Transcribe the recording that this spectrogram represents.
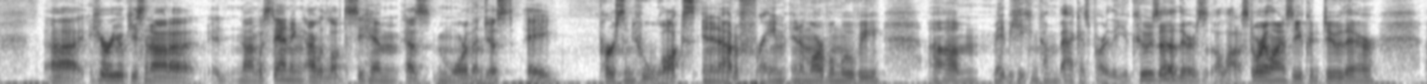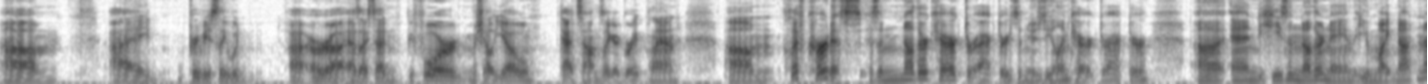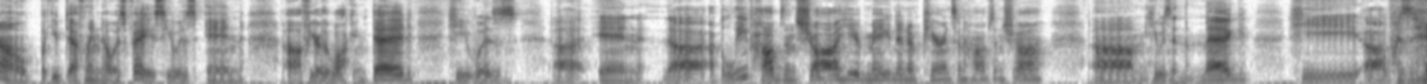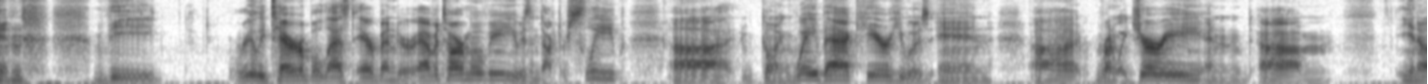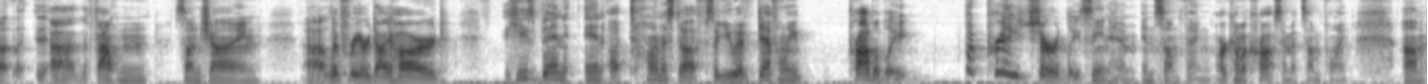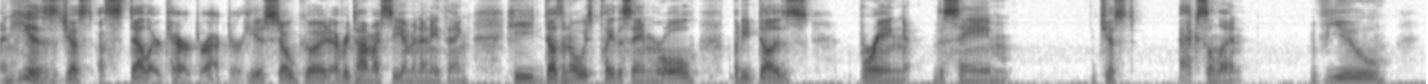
uh, Hiroyuki Sanada, notwithstanding, I would love to see him as more than just a person who walks in and out of frame in a Marvel movie. Um, maybe he can come back as part of the Yakuza. There's a lot of storylines that you could do there. Um, I previously would, uh, or uh, as I said before, Michelle Yeoh. That sounds like a great plan. Um, Cliff Curtis is another character actor. He's a New Zealand character actor. Uh, and he's another name that you might not know, but you definitely know his face. He was in uh, Fear of the Walking Dead. He was uh, in uh, I believe Hobbs and Shaw. He had made an appearance in Hobbs and Shaw. Um, he was in the Meg. He uh, was in the really terrible Last Airbender Avatar movie. He was in Doctor Sleep. Uh, going way back here, he was in uh, Runaway Jury and um, you know uh, The Fountain, Sunshine, Live Free or Die Hard he's been in a ton of stuff. So you have definitely, probably, but pretty assuredly seen him in something or come across him at some point. Um, and he is just a stellar character actor. He is so good. Every time I see him in anything, he doesn't always play the same role, but he does bring the same just excellent view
